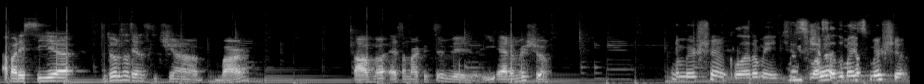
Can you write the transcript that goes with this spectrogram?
Aparecia em todas as cenas que tinha bar, tava essa marca de cerveja. E era Merchan. É Merchan, claramente. Disfarçado, mas Merchan.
